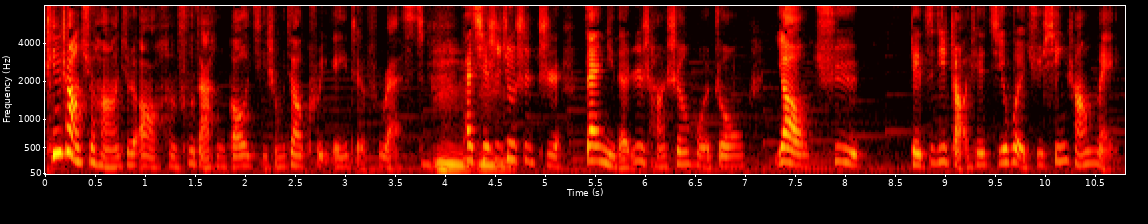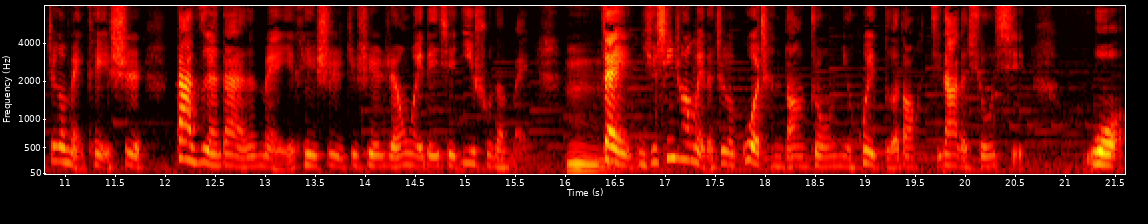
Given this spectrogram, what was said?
听上去好像就是哦很复杂很高级。什么叫 creative rest？嗯，它其实嗯就是指在你的日常生活中要去给自己找一些机会去欣赏美。这个美可以是大自然带来的美，也可以是这些人为的一些艺术的美。嗯，在你去欣赏美的这个过程当中，你会得到极大的休息。我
